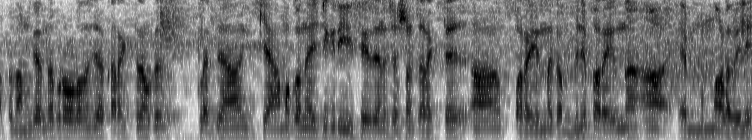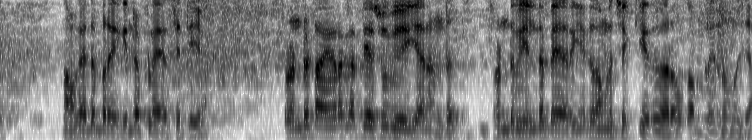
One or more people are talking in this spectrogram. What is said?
അപ്പോൾ നമുക്ക് എന്താ പ്രോബ്ലം എന്ന് വെച്ചാൽ കറക്റ്റ് നമുക്ക് ക്ലച്ച് ആ ക്യാമൊക്കെ ഒന്ന് അഴിച്ച് ഗ്രീസ് ചെയ്തതിന് ശേഷം കറക്റ്റ് ആ പറയുന്ന കമ്പനി പറയുന്ന ആ എം എം അളവിൽ നമുക്കതിന്റെ ബ്രേക്കിന്റെ പ്ലേ സെറ്റ് ചെയ്യാം. ഫ്രണ്ട് ടയറൊക്കെ അത്യാവശ്യം ഉപയോഗിക്കാനുണ്ട്. ഫ്രണ്ട് വീലിന്റെ ബെയറിംഗ് ഒക്കെ നമ്മൾ ചെക്ക് ചെയ്തു. വേറെ കംപ്ലയിന്റ് ഒന്നുമില്ല.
